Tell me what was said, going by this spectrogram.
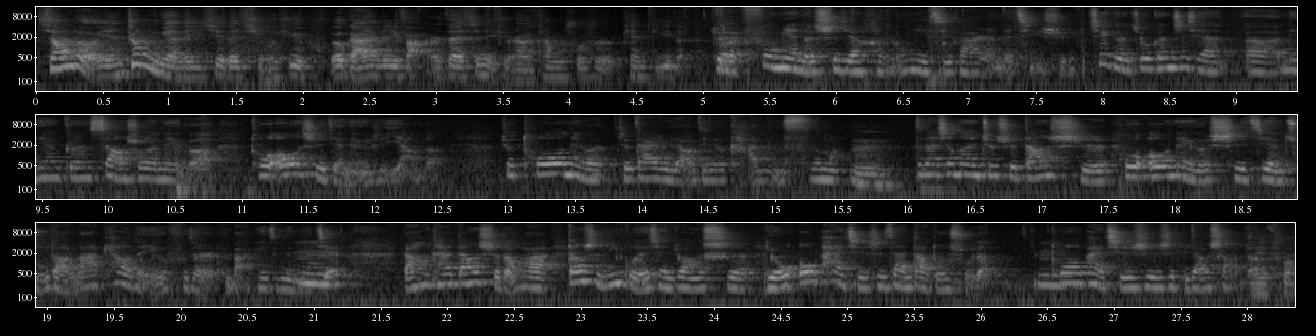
相对而言，正面的一些的情绪有感染力，反而在心理学上他们说是偏低的。对，负面的事件很容易激发人的情绪，这个就跟之前呃那天跟向说的那个脱欧事件那个是一样的。就脱欧那个，就大家就了解那个卡明斯嘛，嗯，那他相当于就是当时脱欧那个事件主导拉票的一个负责人吧，可以这么理解。然后他当时的话，当时英国的现状是留欧派其实是占大多数的，脱欧派其实是是比较少的。没错。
